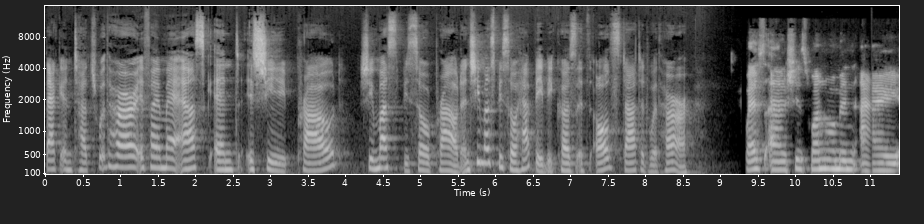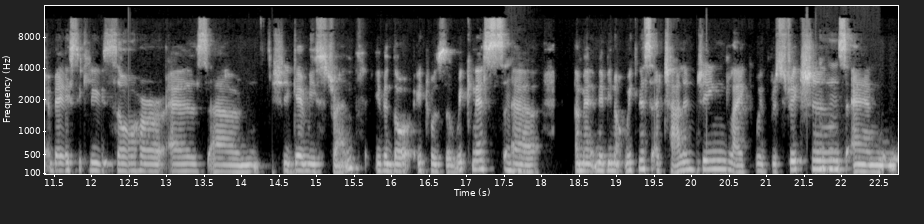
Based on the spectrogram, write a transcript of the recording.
back in touch with her, if I may ask? And is she proud? She must be so proud. And she must be so happy because it all started with her. Well, uh, she's one woman I basically saw her as um, she gave me strength, even though it was a weakness. Mm-hmm. Uh, maybe not weakness, a challenging, like with restrictions and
